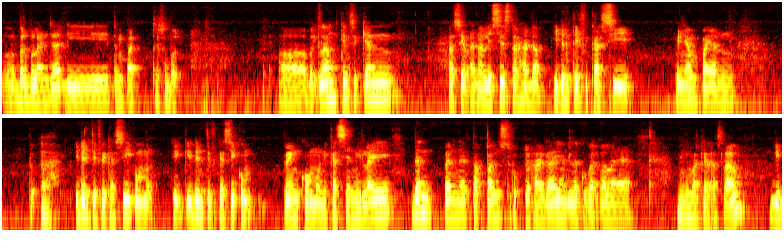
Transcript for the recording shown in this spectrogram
uh, berbelanja di tempat tersebut. Uh, baiklah, mungkin sekian hasil analisis terhadap identifikasi penyampaian uh, identifikasi identifikasi pengkomunikasian nilai dan penetapan struktur harga yang dilakukan oleh minimarket Aslam di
